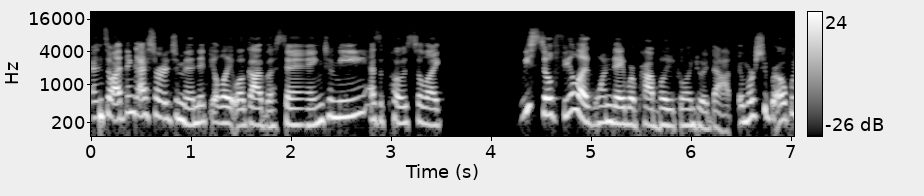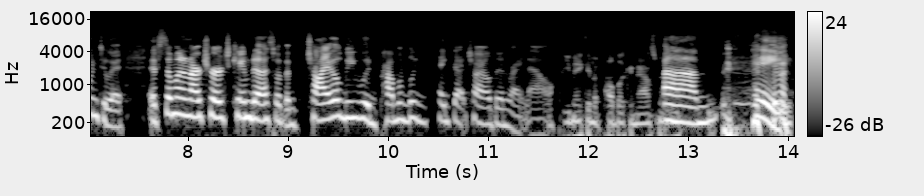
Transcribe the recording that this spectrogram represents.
and so I think I started to manipulate what God was saying to me as opposed to like, we still feel like one day we're probably going to adopt and we're super open to it. If someone in our church came to us with a child, we would probably take that child in right now. Are you making a public announcement? Um, hey,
